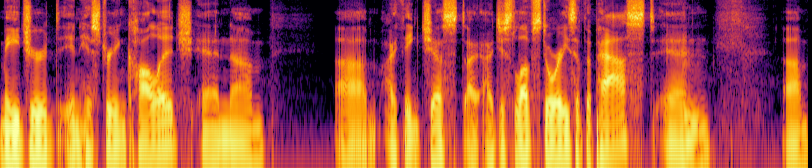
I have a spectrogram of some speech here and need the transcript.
majored in history in college, and um, um, I think just I, I just love stories of the past, and um,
